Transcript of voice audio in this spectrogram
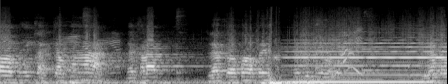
มอบให้กับเจ้าภาพนะครับ แล้วก็มอบให้ท่านผู้ชมแล้วก็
